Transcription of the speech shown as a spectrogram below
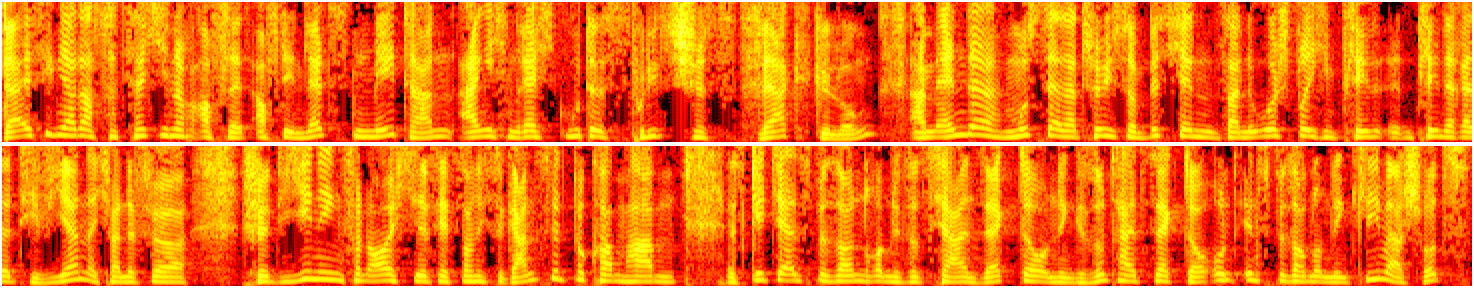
da ist ihn ja doch tatsächlich noch auf, auf den letzten Metern eigentlich ein recht gutes politisches politisches Werk gelungen. Am Ende musste er natürlich so ein bisschen seine ursprünglichen Pläne relativieren. Ich meine, für, für diejenigen von euch, die das jetzt noch nicht so ganz mitbekommen haben, es geht ja insbesondere um den sozialen Sektor, um den Gesundheitssektor und insbesondere um den Klimaschutz.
